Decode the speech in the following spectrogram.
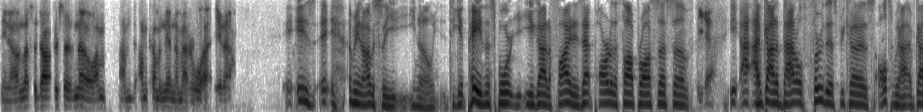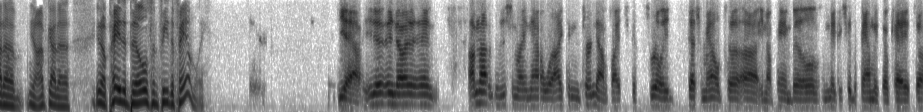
You know, unless the doctor says no, I'm I'm I'm coming in no matter what. You know. Is I mean, obviously, you know, to get paid in the sport, you, you got to fight. Is that part of the thought process of? Yeah. I, I've got to battle through this because ultimately I've got to, you know, I've got to, you know, pay the bills and feed the family. Yeah, you you know, and I'm not in a position right now where I can turn down fights because it's really detrimental to uh, you know paying bills and making sure the family's okay. So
